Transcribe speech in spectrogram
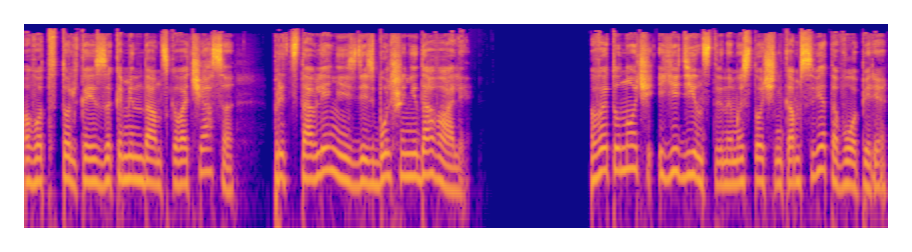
Вот только из-за комендантского часа представления здесь больше не давали. В эту ночь единственным источником света в опере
